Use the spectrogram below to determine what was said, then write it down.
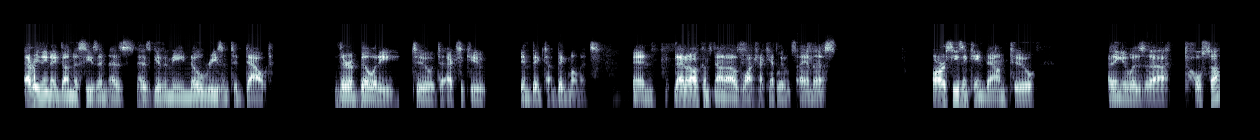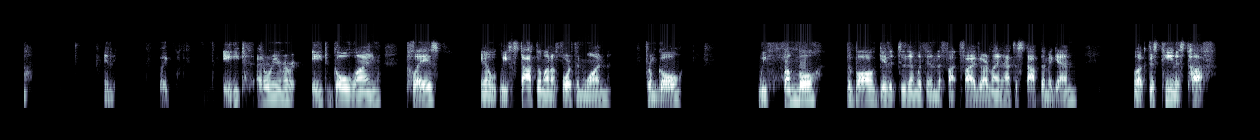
everything they've done this season has has given me no reason to doubt their ability to to execute in big t- big moments and that all comes down i was watching i can't believe i'm saying this our season came down to i think it was uh tulsa like eight i don't even remember eight goal line plays you know we stopped them on a fourth and one from goal we fumble the ball give it to them within the f- five yard line and have to stop them again look, this team is tough.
